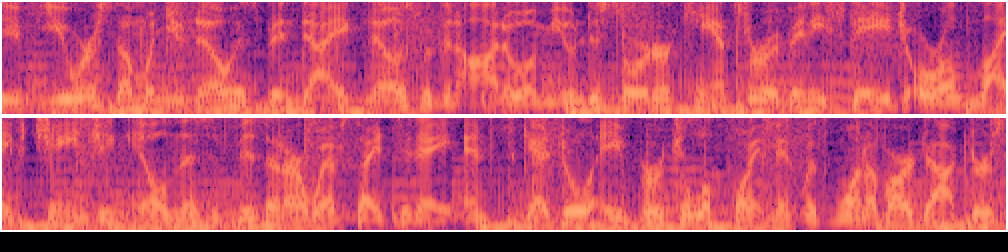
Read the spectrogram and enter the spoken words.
If you or someone you know has been diagnosed with an autoimmune disorder, cancer of any stage, or a life changing illness, visit our website today and schedule a virtual appointment with one of our doctors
